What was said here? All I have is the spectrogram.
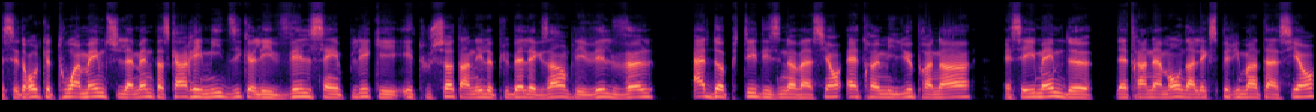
c'est drôle que toi-même, tu l'amènes, parce que quand Rémi dit que les villes s'impliquent et, et tout ça, t'en es le plus bel exemple. Les villes veulent adopter des innovations, être un milieu preneur, essayer même de d'être en amont dans l'expérimentation,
